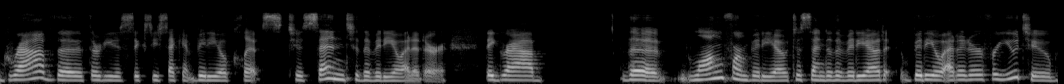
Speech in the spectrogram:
grab the 30 to 60 second video clips to send to the video editor. They grab the long form video to send to the video video editor for YouTube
